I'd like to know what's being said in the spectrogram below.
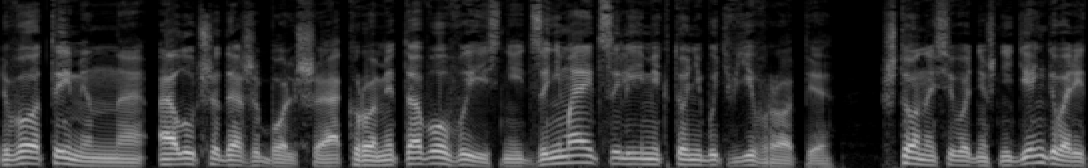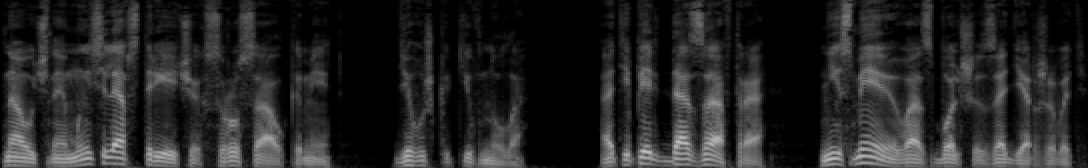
вот именно, а лучше даже больше. А кроме того, выяснить, занимается ли ими кто-нибудь в Европе. Что на сегодняшний день говорит научная мысль о встречах с русалками? Девушка кивнула. А теперь до завтра. Не смею вас больше задерживать.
